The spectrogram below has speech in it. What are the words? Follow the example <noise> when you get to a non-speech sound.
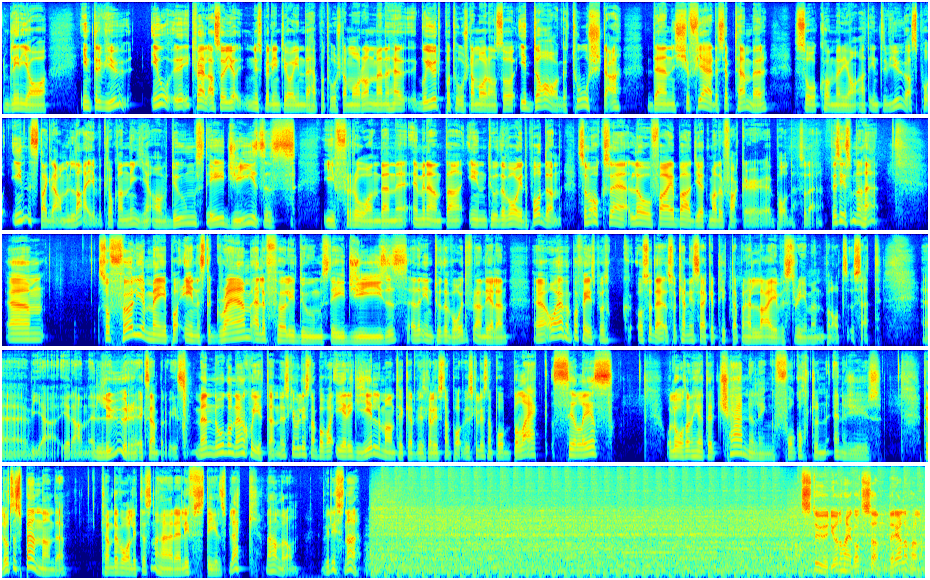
blir jag intervju... Jo, ikväll, alltså jag, nu spelar inte jag in det här på torsdag morgon, men den här går ju ut på torsdag morgon, så idag, torsdag, den 24 september, så kommer jag att intervjuas på Instagram live klockan nio av Doomsday Jesus ifrån den eminenta Into the Void-podden, som också är Lo-Fi Budget Motherfucker-podd, sådär. Precis som den här. Um, så följ mig på Instagram eller följ Doomsday Jesus eller Into the Void för den delen. Eh, och även på Facebook och sådär så kan ni säkert titta på den här livestreamen på något sätt. Eh, via eran lur exempelvis. Men nog om den skiten. Nu ska vi lyssna på vad Erik Gillman tycker att vi ska lyssna på. Vi ska lyssna på Black Sillies och låten heter Channeling Forgotten Energies. Det låter spännande. Kan det vara lite sån här eh, livsstilsbläck det handlar om? Vi lyssnar. Ja, studion har ju gått sönder i alla fall.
